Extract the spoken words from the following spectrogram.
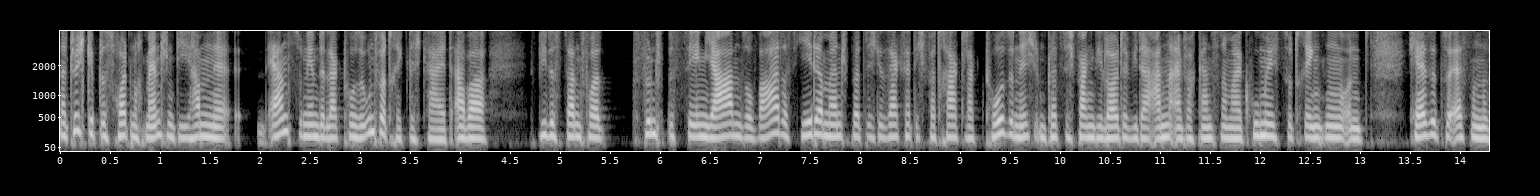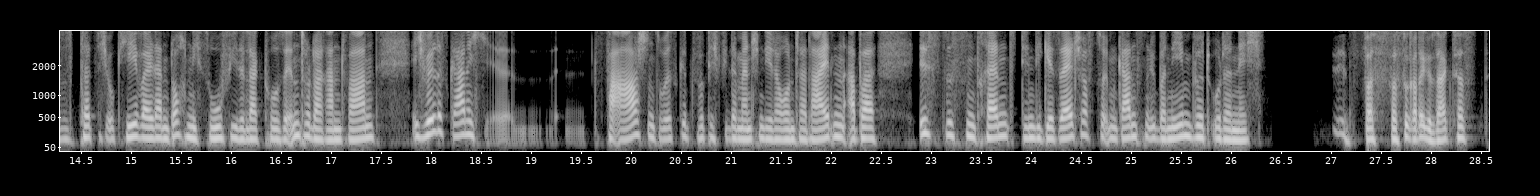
Natürlich gibt es heute noch Menschen, die haben eine ernstzunehmende Laktoseunverträglichkeit, aber wie das dann vor fünf bis zehn Jahren so war, dass jeder Mensch plötzlich gesagt hat, ich vertrage Laktose nicht und plötzlich fangen die Leute wieder an, einfach ganz normal Kuhmilch zu trinken und Käse zu essen und das ist plötzlich okay, weil dann doch nicht so viele Laktose intolerant waren. Ich will das gar nicht äh, verarschen, so es gibt wirklich viele Menschen, die darunter leiden, aber ist es ein Trend, den die Gesellschaft so im Ganzen übernehmen wird oder nicht? Was, was du gerade gesagt hast,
